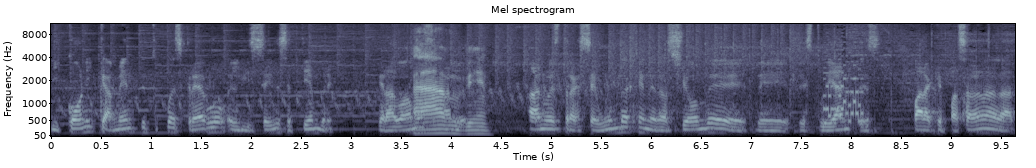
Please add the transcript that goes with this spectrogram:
icónicamente, tú puedes creerlo, el 16 de septiembre. Graduamos ah, a, nuestra segunda generación de, estudiantes para que pasaran a la,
